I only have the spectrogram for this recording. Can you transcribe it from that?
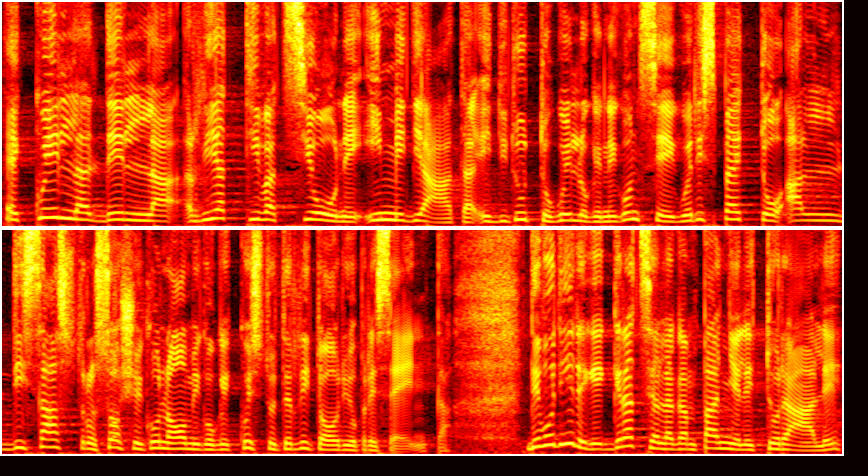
è quella della riattivazione immediata e di tutto quello che ne consegue rispetto al disastro socio-economico che questo territorio presenta. Devo dire che grazie alla campagna elettorale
